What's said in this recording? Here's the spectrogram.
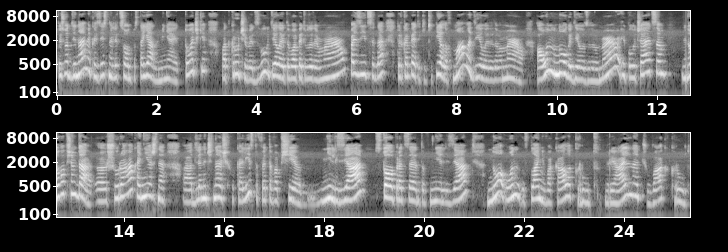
То есть вот динамика здесь на лицо, он постоянно меняет точки, подкручивает звук, делает его опять вот этой мяу позиции, да, только опять-таки Кипелов мало делает этого мяу, а он много делает этого мяу, и получается... Ну, в общем, да, э, Шура, конечно, э, для начинающих вокалистов это вообще нельзя, сто процентов нельзя, но он в плане вокала крут, реально чувак крут.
